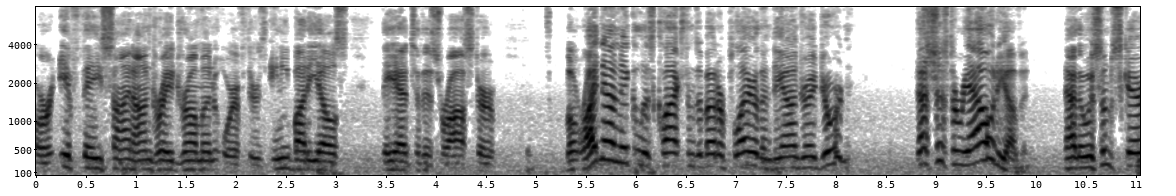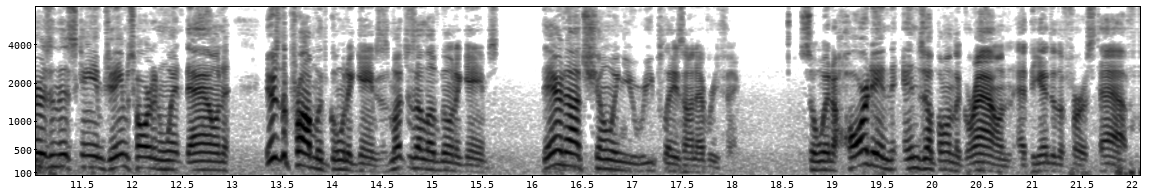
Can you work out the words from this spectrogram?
or if they sign Andre Drummond or if there's anybody else they add to this roster. But right now, Nicholas Claxton's a better player than DeAndre Jordan. That's just the reality of it. Now, there was some scares in this game. James Harden went down. Here's the problem with going to games. As much as I love going to games, they're not showing you replays on everything. So when Harden ends up on the ground at the end of the first half,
